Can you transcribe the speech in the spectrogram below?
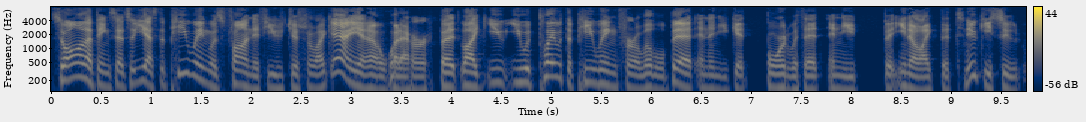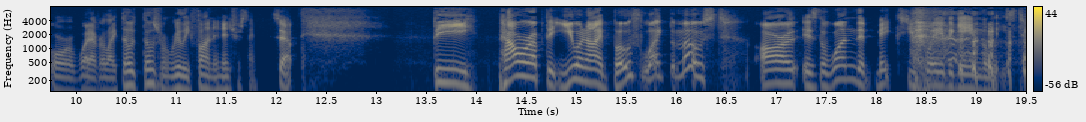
so all that being said, so yes, the P wing was fun if you just were like, yeah, you know, whatever. But like you you would play with the P wing for a little bit and then you get bored with it and you but you know like the Tanuki suit or whatever, like those those were really fun and interesting. So the power up that you and I both like the most are is the one that makes you play the game the least.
